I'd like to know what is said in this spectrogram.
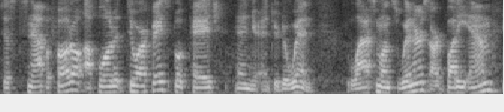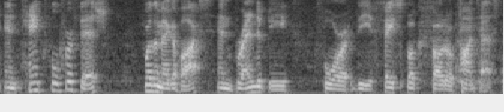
Just snap a photo, upload it to our Facebook page, and you're entered to win. Last month's winners are Buddy M and Tankful for Fish for the Mega Box, and Brenda B for the Facebook photo contest.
